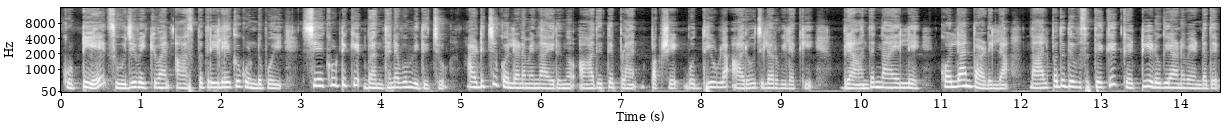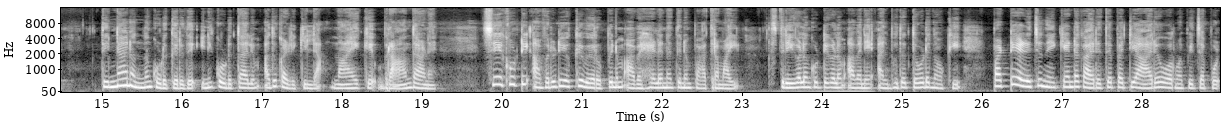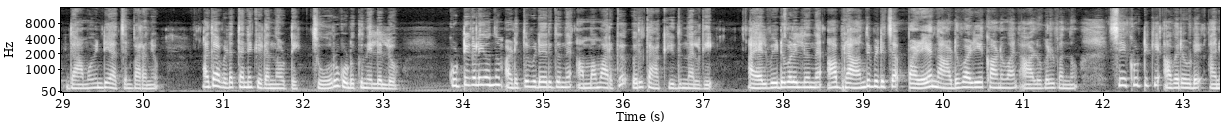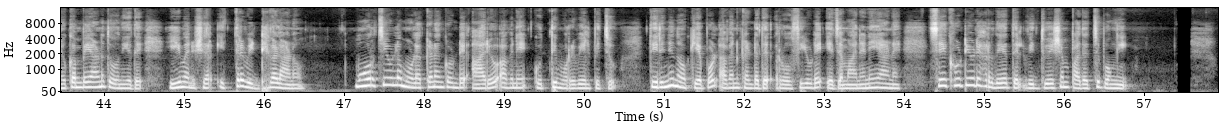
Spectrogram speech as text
കുട്ടിയെ സൂചി വയ്ക്കുവാൻ ആസ്പത്രിയിലേക്ക് കൊണ്ടുപോയി. ശേക്കുട്ടിക്ക് ബന്ധനവും വിധിച്ചു. അടിച്ചു കൊല്ലണമെന്നായിരുന്നു ആദ്യത്തെ പ്ലാൻ. പക്ഷേ ബുദ്ധിയുള്ള ആരോ ചിലർ വിലക്കി. ഭ്രാന്തൻ നായല്ലേ? കൊല്ലാൻ പാടില്ല. നാൽപ്പത് ദിവസത്തേക്ക് കെട്ടിയിടുകയാണ് വേണ്ടത്. തിന്നാനൊന്നും കൊടുക്കരുത്. ഇനി കൊടുത്താലും അത് കഴിക്കില്ല. നായയ്ക്ക് ഭ്രാന്താണ്. ശേഖൂട്ടി അവരുടെയൊക്കെ വെറുപ്പിനും അവഹേളനത്തിനും പാത്രമായി. സ്ത്രീകളും കുട്ടികളും അവനെ അത്ഭുതത്തോടെ നോക്കി പട്ടി അഴിച്ചു നീക്കേണ്ട കാര്യത്തെപ്പറ്റി ആരോ ഓർമ്മിപ്പിച്ചപ്പോൾ ദാമുവിന്റെ അച്ഛൻ പറഞ്ഞു അതവിടെ തന്നെ കിടന്നോട്ടെ ചോറ് കൊടുക്കുന്നില്ലല്ലോ. കുട്ടികളെയൊന്നും അടുത്തു വിടരുതെന്ന് അമ്മമാർക്ക് ഒരു താക്കീത് നൽകി. അയൽവീടുകളിൽ നിന്ന് ആ ഭ്രാന്തി പിടിച്ച പഴയ നാടുവഴിയെ കാണുവാൻ ആളുകൾ വന്നു. ശേഖുട്ടിക്ക് അവരോട് അനുകമ്പയാണ് തോന്നിയത് ഈ മനുഷ്യർ ഇത്ര വിഡ്ഢികളാണോ? മൂർച്ചയുള്ള മുളക്കണം കൊണ്ട് ആരോ അവനെ കുത്തി മുറിവേൽപ്പിച്ചു. തിരിഞ്ഞു നോക്കിയപ്പോൾ അവൻ കണ്ടത് റോസിയുടെ യജമാനനെയാണ്. ശേഖൂട്ടിയുടെ ഹൃദയത്തിൽ വിദ്വേഷം പതച്ചു പൊങ്ങി.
